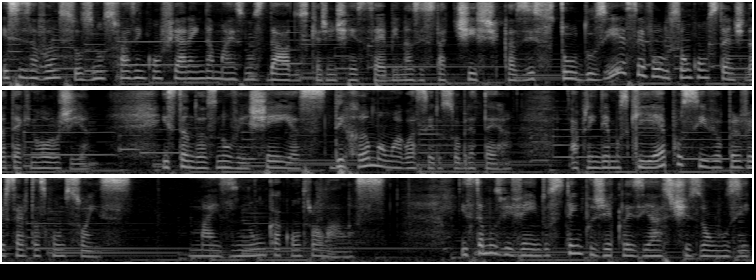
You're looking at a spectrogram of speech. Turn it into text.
Esses avanços nos fazem confiar ainda mais nos dados que a gente recebe, nas estatísticas, estudos e essa evolução constante da tecnologia. Estando as nuvens cheias, derramam um aguaceiro sobre a terra. Aprendemos que é possível prever certas condições, mas nunca controlá-las. Estamos vivendo os tempos de Eclesiastes 11.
